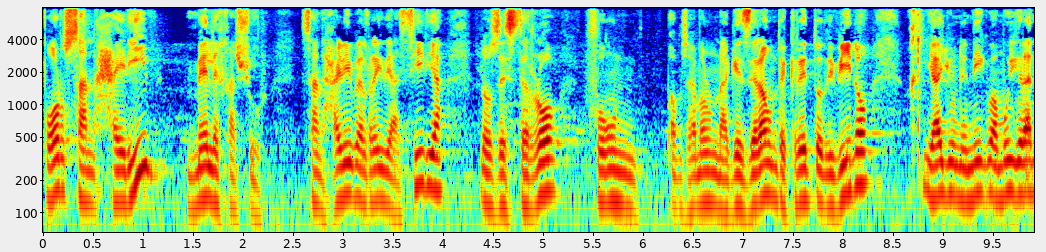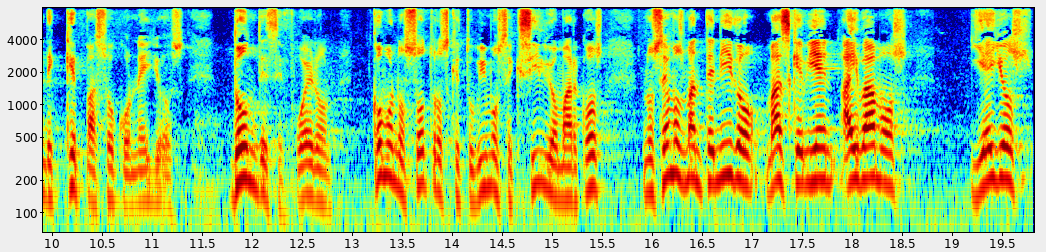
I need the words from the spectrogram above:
por Sanherib Melech Ashur. Sanherib, el rey de Asiria, los desterró. Fue un, vamos a llamar una gezerá, un decreto divino. Y hay un enigma muy grande. ¿Qué pasó con ellos? ¿Dónde se fueron? ¿Cómo nosotros que tuvimos exilio, Marcos, nos hemos mantenido más que bien? Ahí vamos. Y ellos,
